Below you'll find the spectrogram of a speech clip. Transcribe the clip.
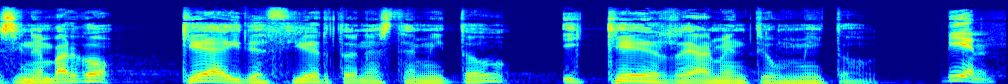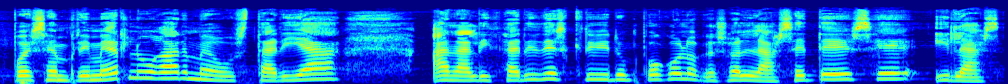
sin embargo, ¿qué hay de cierto en este mito y qué es realmente un mito? Bien, pues en primer lugar me gustaría analizar y describir un poco lo que son las ETS y las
